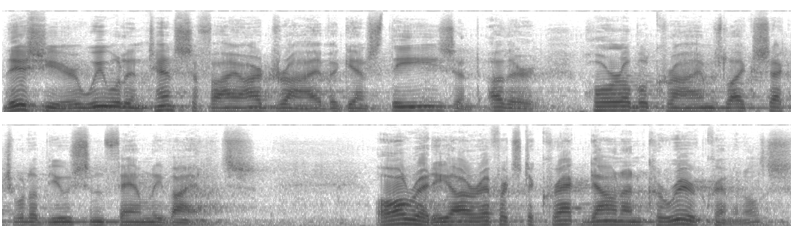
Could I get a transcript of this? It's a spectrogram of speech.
This year, we will intensify our drive against these and other horrible crimes like sexual abuse and family violence. Already, our efforts to crack down on career criminals,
